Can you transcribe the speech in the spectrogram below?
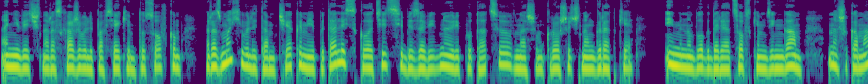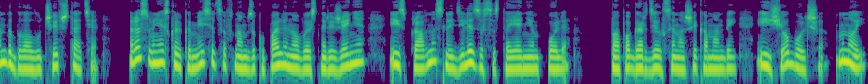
Они вечно расхаживали по всяким тусовкам, размахивали там чеками и пытались сколотить себе завидную репутацию в нашем крошечном городке. Именно благодаря отцовским деньгам наша команда была лучшей в штате. Раз в несколько месяцев нам закупали новое снаряжение и исправно следили за состоянием поля. Папа гордился нашей командой. И еще больше — мной.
